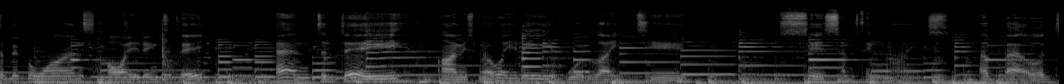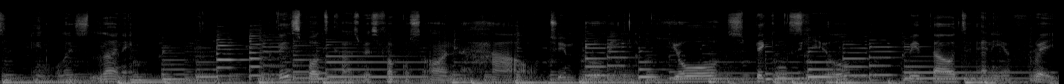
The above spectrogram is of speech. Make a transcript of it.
up, everyone? How are you doing today? And today, I'm Ismail Wahidi would like to say something nice about English learning. This podcast will focus on how to improving your speaking skill without any afraid.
